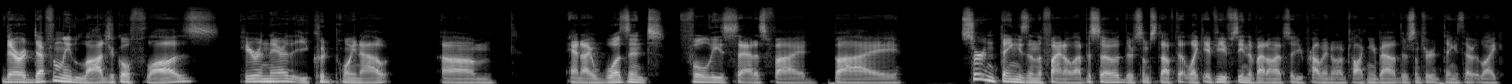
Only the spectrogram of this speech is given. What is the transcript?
there are definitely logical flaws here and there that you could point out. Um and I wasn't fully satisfied by certain things in the final episode. There's some stuff that like if you've seen the final episode, you probably know what I'm talking about. There's some certain things that like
